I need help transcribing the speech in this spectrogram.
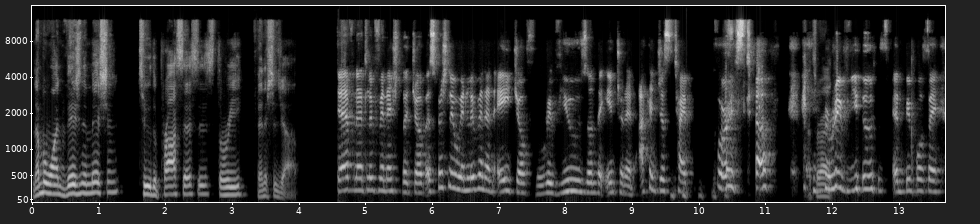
number one, vision and mission. Two, the processes. Three, finish the job. Definitely finish the job, especially when living in an age of reviews on the internet. I can just type for stuff right. reviews and people say,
